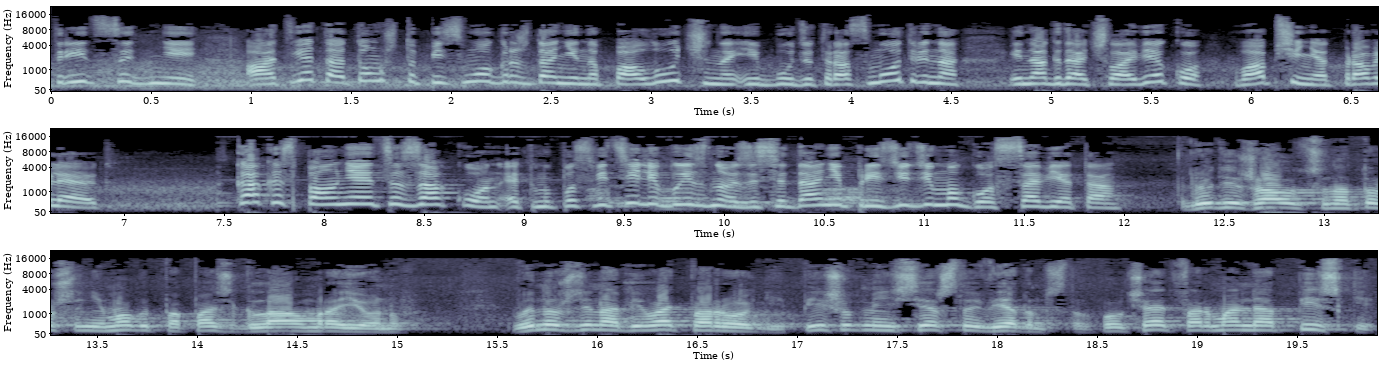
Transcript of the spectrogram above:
30 дней. А ответ о том, что письмо гражданина получено и будет рассмотрено, иногда человеку вообще не отправляют. Как исполняется закон? Этому посвятили выездное заседание Президиума Госсовета. Люди жалуются на то, что не могут попасть к главам районов вынуждены обивать пороги, пишут министерство и ведомство, получают формальные отписки.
